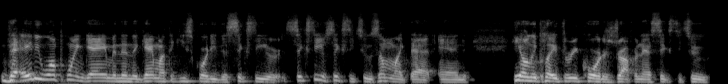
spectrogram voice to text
the 81 point game, and then the game I think he scored either 60 or 60 or 62, something like that. And he only played three quarters, dropping that 62.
